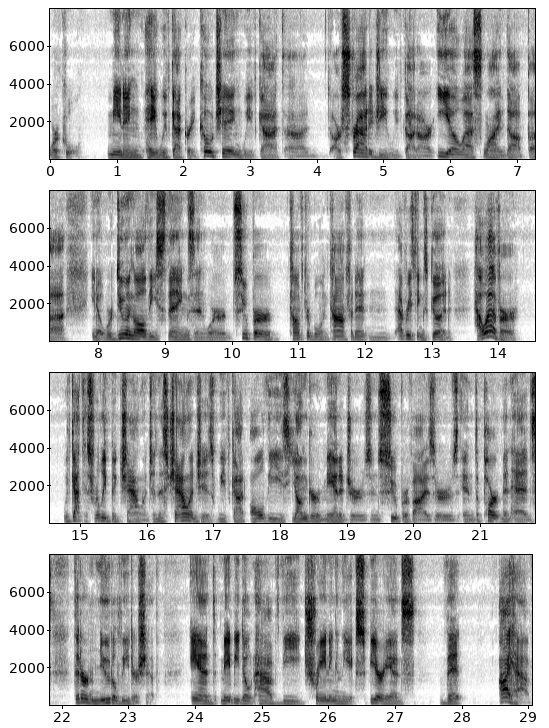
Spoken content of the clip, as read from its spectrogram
we're cool. Meaning, hey, we've got great coaching, we've got uh, our strategy, we've got our EOS lined up. Uh, you know, we're doing all these things and we're super comfortable and confident and everything's good. However, we've got this really big challenge. And this challenge is we've got all these younger managers and supervisors and department heads that are new to leadership and maybe don't have the training and the experience that I have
